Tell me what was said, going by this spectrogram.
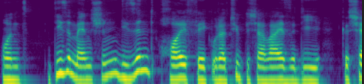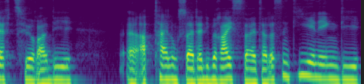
Und diese Menschen, die sind häufig oder typischerweise die Geschäftsführer, die Abteilungsleiter, die Bereichsleiter. Das sind diejenigen, die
